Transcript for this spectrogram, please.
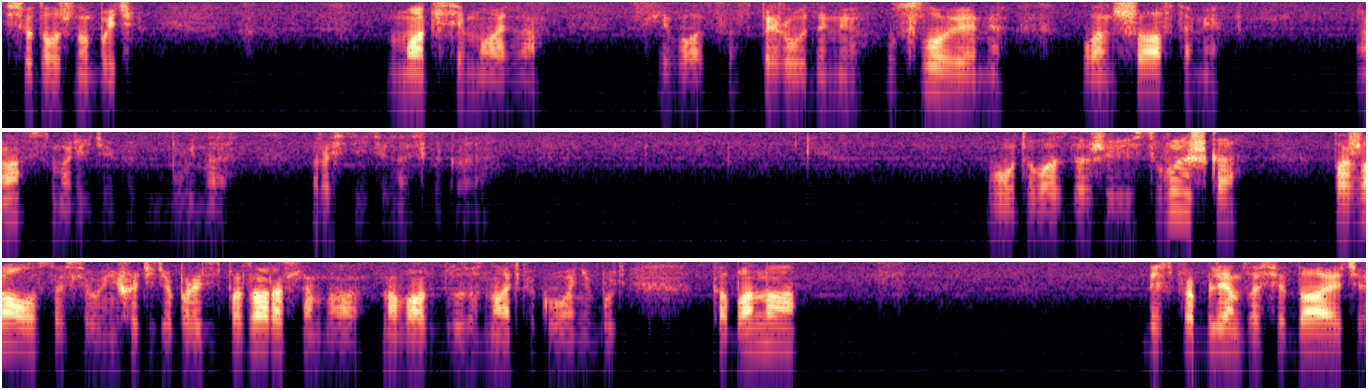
Все должно быть максимально сливаться с природными условиями, ландшафтами. А, смотрите, как буйная растительность какая. Вот у вас даже есть вышка. Пожалуйста, если вы не хотите бродить по зарослям, а на вас будут гнать какого-нибудь кабана, без проблем заседаете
